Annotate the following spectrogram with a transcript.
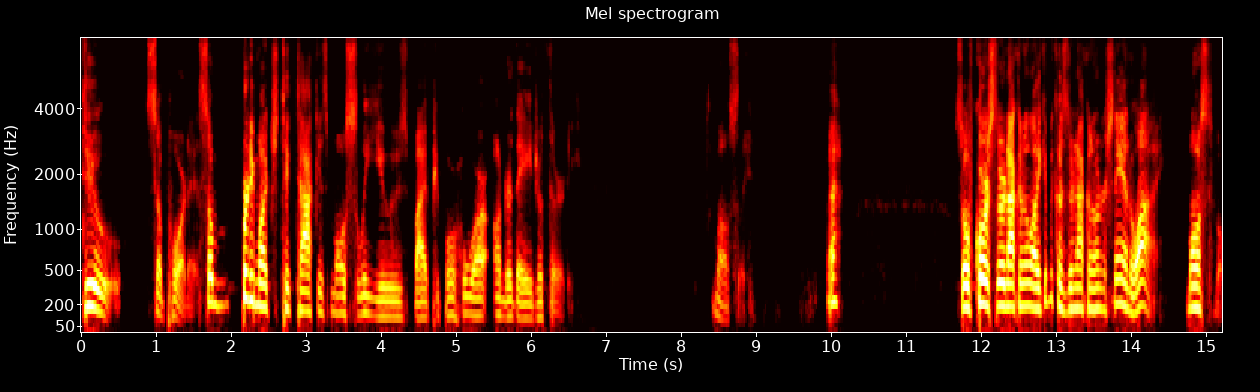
do support it. So pretty much TikTok is mostly used by people who are under the age of 30. Mostly. Eh. So of course they're not going to like it because they're not going to understand why. Most of them.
